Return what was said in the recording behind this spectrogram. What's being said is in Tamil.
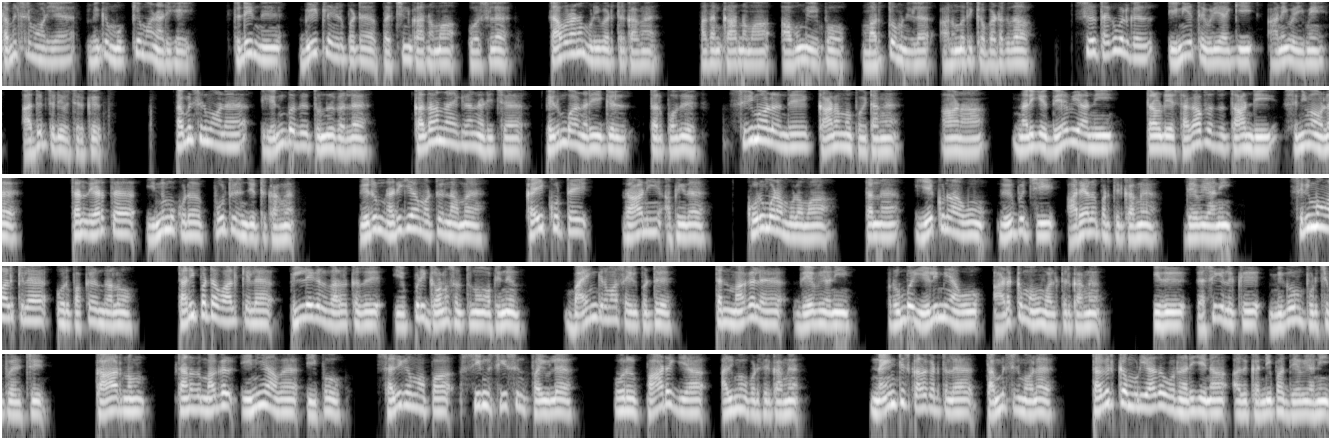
தமிழ் சினிமாவுடைய மிக முக்கியமான நடிகை. திடீர்னு வீட்டில் ஏற்பட்ட பிரச்சனை காரணமாக ஒரு சில தவறான முடிவு எடுத்திருக்காங்க. அதன் காரணமா அவங்க இப்போ மருத்துவமனையில் அனுமதிக்கப்பட்டதா சில தகவல்கள் இணையத்தை வெளியாகி அனைவரையுமே அதிர்ச்சியடைய வச்சிருக்கு. தமிழ் சினிமாவில் எண்பது தொண்ணூறுகளில் கதாநாயகனாக நடித்த பெரும்பாலான நடிகைகள் தற்போது சினிமாவுல காணாமல் போயிட்டாங்க. ஆனால் நடிகை தேவயானி தன்னுடைய சகாப்தத்தை தாண்டி சினிமாவில் தனது இடத்த இன்னமும் கூட பூர்த்தி செஞ்சிட்ருக்காங்க வெறும் நடிகையா மட்டும் இல்லாம, கைக்குட்டை ராணி அப்படிங்கிற குறும்படம் மூலமா தன்னை இயக்குனராகவும் நிரூபிச்சு அடையாளப்படுத்தியிருக்காங்க தேவயானி. சினிமா வாழ்க்கையில ஒரு பக்கம் இருந்தாலும், தனிப்பட்ட வாழ்க்கையில பிள்ளைகள் வளர்க்கறது எப்படி கவனம் செலுத்தணும் அப்படின்னு பயங்கரமா செயல்பட்டு, தன் மகளை தேவயானி ரொம்ப எளிமையாகவும் அடக்கமாகவும் வளர்த்துருக்காங்க இது ரசிகர்களுக்கு மிகவும் பிடிச்சி போயிடுச்சு காரணம், தனது மகள் இனியாவை இப்போ சரிகமபா சீன் சீசன் ஃபைவ்ல ஒரு பாடகியா அறிமுகப்படுத்தியிருக்காங்க. நைன்டிஸ் காலகட்டத்தில் தமிழ் சினிமாவில் தவிர்க்க முடியாத ஒரு நடிகைனா, அது கண்டிப்பாக தேவயானி.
